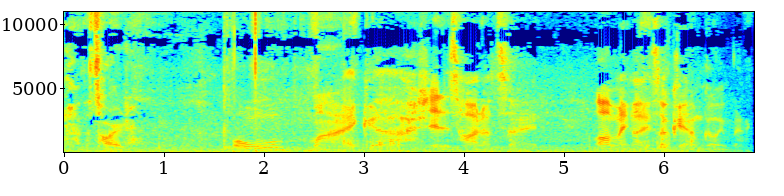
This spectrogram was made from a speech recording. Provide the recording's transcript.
That's hard. Oh my gosh, it is hot outside. Oh my eyes, okay, I'm going back.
